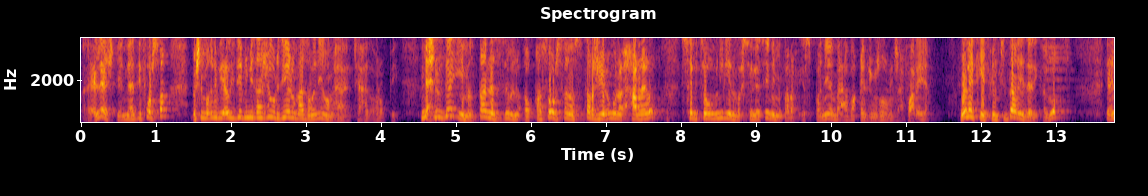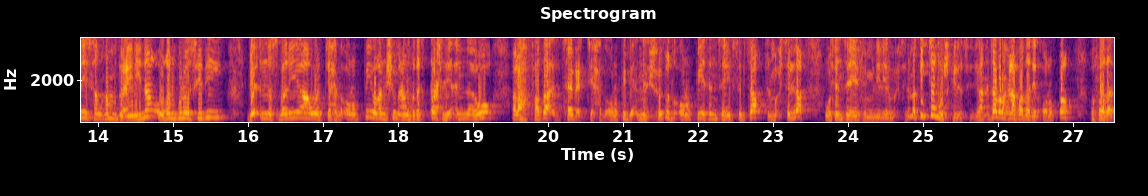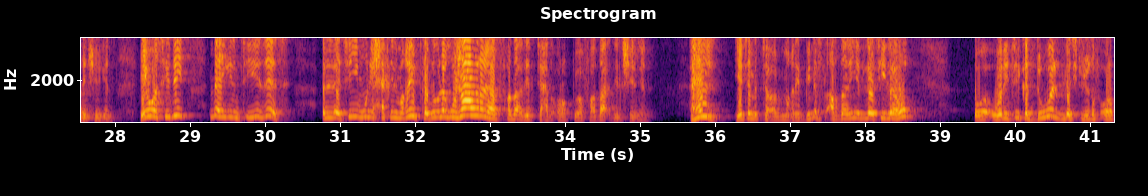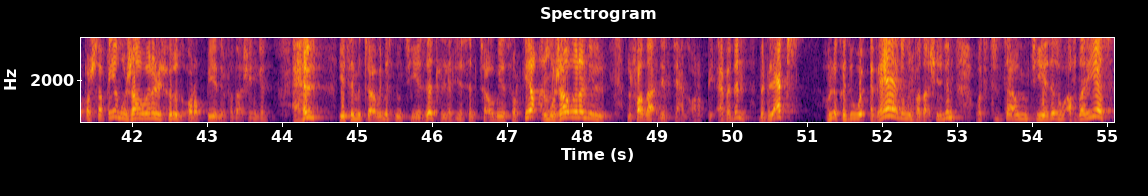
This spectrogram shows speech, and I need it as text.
علاش؟ لأن هذه فرصة باش المغرب يعاود يدير الميزاجور ديالو مع اسبانيا ومع الاتحاد الأوروبي. نحن دائما طال الزمن أو قصور سنسترجع ونحرر سبته ومنيلية المحتلتين من طرف إسبانيا مع باقي الجزر الجعفرية. ولكن في انتظار ذلك الوقت يعني سنغمضوا عينينا وغنقولوا سيدي بأن إسبانيا والاتحاد الأوروبي وغنمشيو معهم في ذاك الطرح لأنه راه فضاء تابع للاتحاد الأوروبي بأن الحدود الأوروبية تنتهي في سبتة المحتلة وتنتهي في منيلية المحتلة. ما كاين حتى مشكل سيدي؟ غنعتبروا حنا فضاء ديال أوروبا وفضاء ديال شنغن. إيوا سيدي ما هي الامتيازات التي منحت للمغرب كدولة مجاورة لهذا الفضاء ديال الاتحاد الأوروبي وفضاء ديال شنغن. هل يتمتع المغرب بنفس الأفضلية التي له ولتلك الدول التي توجد في أوروبا الشرقية مجاورة للحدود الأوروبية ديال فضاء شنغن؟ هل يتمتع بنفس الامتيازات التي تتمتع بها تركيا المجاورة للفضاء ديال الاتحاد الأوروبي؟ ابدا بل بالعكس هناك دول ابعاد من فضاء شنغن وتتمتع بامتيازات وأفضليات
